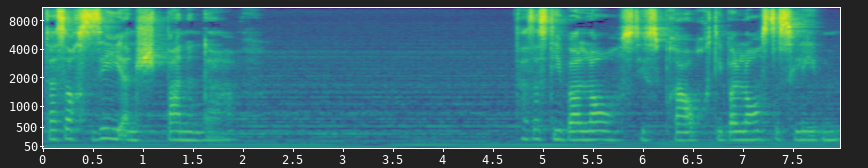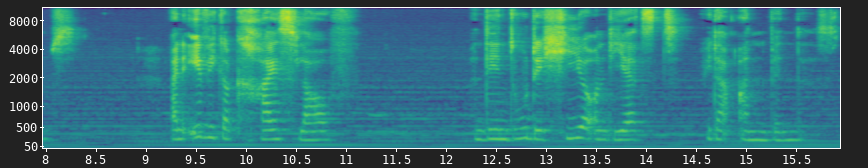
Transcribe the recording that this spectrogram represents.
dass auch sie entspannen darf. Das ist die Balance, die es braucht, die Balance des Lebens. Ein ewiger Kreislauf, an den du dich hier und jetzt wieder anbindest.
